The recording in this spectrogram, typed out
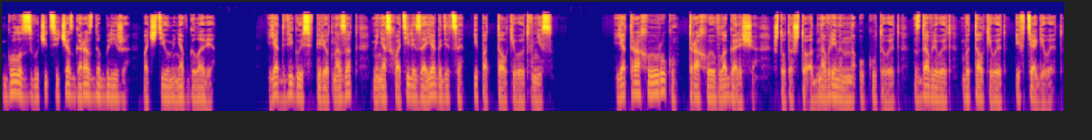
Голос звучит сейчас гораздо ближе, почти у меня в голове. Я двигаюсь вперед-назад, меня схватили за ягодицы и подталкивают вниз. Я трахаю руку, трахаю влагалище, что-то, что одновременно укутывает, сдавливает, выталкивает и втягивает.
